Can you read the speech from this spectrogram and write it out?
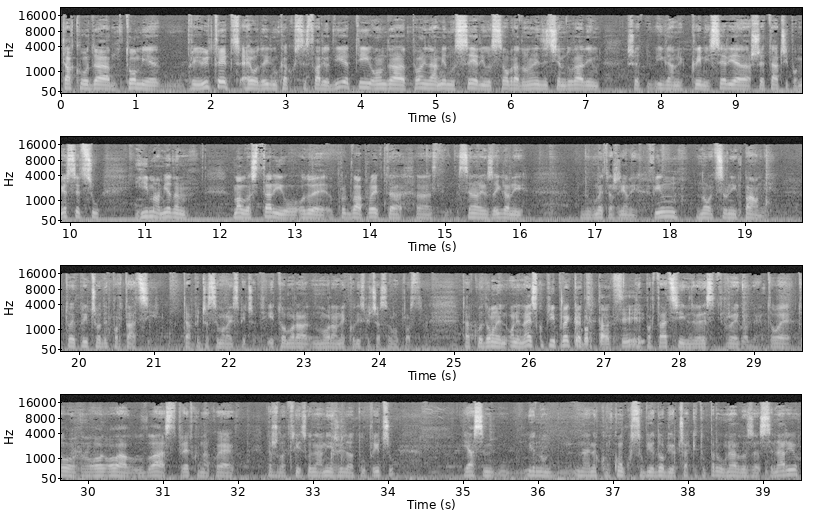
Tako da to mi je prioritet, evo da vidim kako će se stvari odvijati, onda planiram jednu seriju sa Obradom Nenezićem da uradim šet, igrani krimi serija, šetači po mjesecu i imam jedan malo stariji od ove dva projekta a, scenariju za igrani dugometražni film Noć crnih palmi. To je priča o deportaciji. Ta priča se mora ispričati i to mora, mora neko da ispriča sa ovog prostora. Tako da on je, on je najskuplji projekat Deportaciji, deportaciji 91. godine. To je to o- ova vlast prethodna koja je držala 30 godina nije željela tu priču. Ja sam jednom na nekom konkursu bio dobio čak i tu prvu narodu za scenariju,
